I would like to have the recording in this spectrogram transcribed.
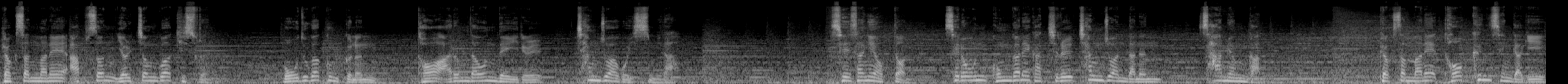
벽산만의 앞선 열정과 기술은 모두가 꿈꾸는 더 아름다운 내일을 창조하고 있습니다. 세상에 없던 새로운 공간의 가치를 창조한다는 사명감. 벽산만의 더 큰 생각이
